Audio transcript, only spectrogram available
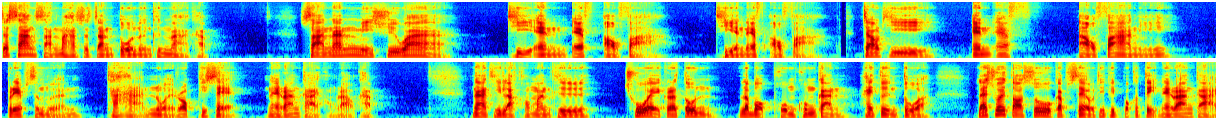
จะสร้างสารมหัศจรรย์ตัวหนึ่งขึ้นมาครับ สารนั้นมีชื่อว่า TNF alpha TNF alpha เจ้าที่ NF alpha นี้ เปรียบเสมือนทหารหน่วยรบพิเศษในร่างกายของเราครับ หน้าที่หลักของมันคือ ช่วยกระตุ้นระบบภูมิคุ้มกันให้ตื่นตัว และช่วยต่อสู้กับเซลล์ที่ผิดปกติในร่างกาย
